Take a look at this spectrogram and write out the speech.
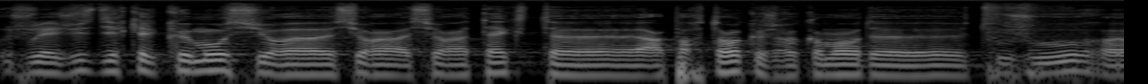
voulais juste dire quelques mots sur, euh, sur, un, texte euh, important que je recommande euh, toujours,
